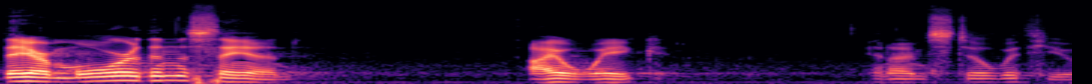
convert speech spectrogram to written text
they are more than the sand. I awake, and I am still with you.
